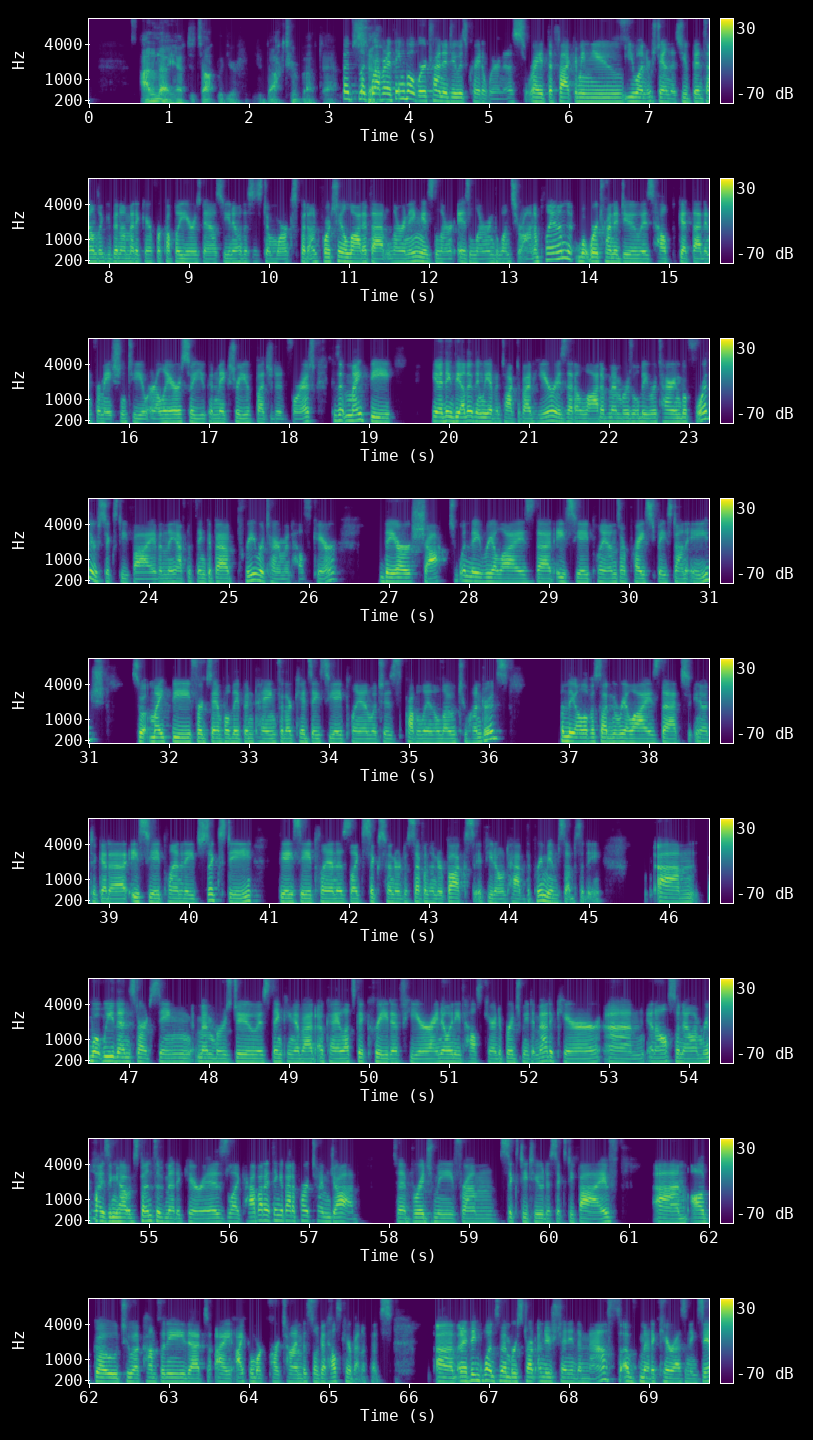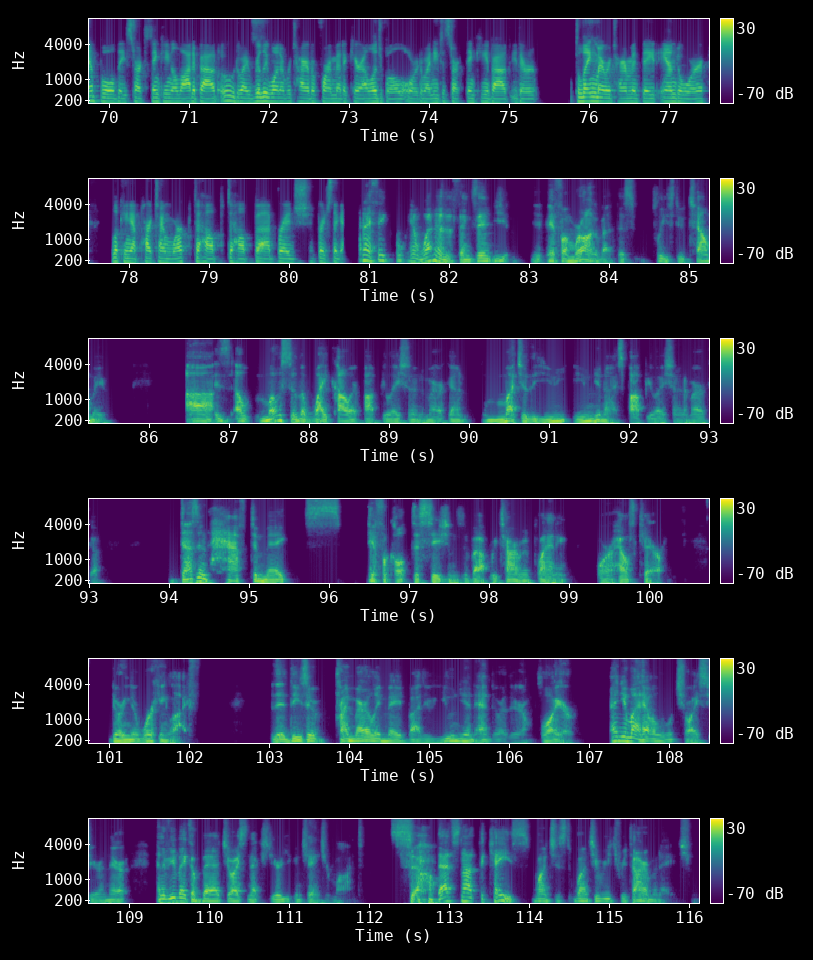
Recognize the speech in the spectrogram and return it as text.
I don't know. You have to talk with your your doctor about that. But look, so. Robert, I think what we're trying to do is create awareness, right? The fact, I mean, you you understand this. You've been sounds like you've been on Medicare for a couple of years now, so you know how the system works. But unfortunately, a lot of that learning is learn is learned once you're on a plan. What we're trying to do is help get that information to you earlier, so you can make sure you've budgeted for it. Because it might be you know, I think the other thing we haven't talked about here is that a lot of members will be retiring before they're 65 and they have to think about pre-retirement health care. They are shocked when they realize that ACA plans are priced based on age. So it might be, for example, they've been paying for their kids' ACA plan, which is probably in the low 200s. And they all of a sudden realize that, you know, to get a ACA plan at age 60, the ACA plan is like 600 to 700 bucks if you don't have the premium subsidy um, what we then start seeing members do is thinking about, okay, let's get creative here. I know I need healthcare to bridge me to Medicare. Um, and also now I'm realizing how expensive Medicare is. Like, how about I think about a part time job to bridge me from 62 to 65? Um, I'll go to a company that I, I can work part time, but still get healthcare benefits. Um, and I think once members start understanding the math of Medicare as an example, they start thinking a lot about, oh, do I really want to retire before I'm Medicare eligible? Or do I need to start thinking about either delaying my retirement date and or looking at part-time work to help to help uh, bridge bridge the gap. And I think you know one of the things, and you, if I'm wrong about this, please do tell me. Uh, is uh, most of the white collar population in America, and much of the un- unionized population in America, doesn't have to make s- difficult decisions about retirement planning or health care during their working life these are primarily made by their union and or their employer. And you might have a little choice here and there. And if you make a bad choice next year you can change your mind. So that's not the case once you once you reach retirement age.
